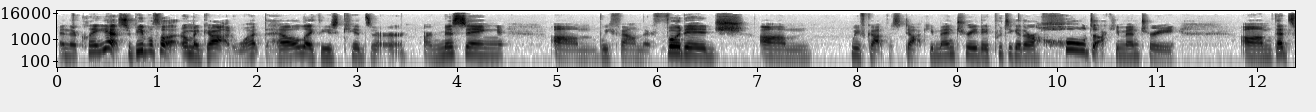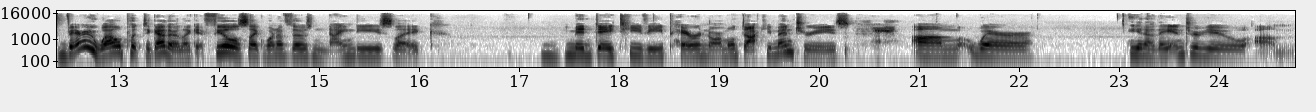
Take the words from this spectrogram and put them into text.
and they're claiming yeah so people thought oh my god what the hell like these kids are are missing um, we found their footage um, we've got this documentary they put together a whole documentary um, that's very well put together like it feels like one of those 90s like midday tv paranormal documentaries um, where you know they interview um,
